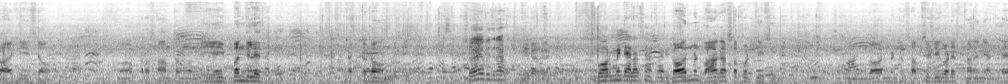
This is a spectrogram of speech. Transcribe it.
బాగా చేసాం ప్రశాంతంగా ఉంది. ఏ ఇబ్బంది లేదు. చక్కగా ఉంది. గవర్నమెంట్ ఎలా సహకరించింది గవర్నమెంట్ బాగా సపోర్ట్ చేసింది. గవర్నమెంట్ సబ్సిడీ కూడా ఇస్తానని అక్కడే.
